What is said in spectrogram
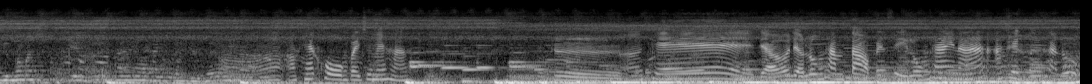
อ๋อเอาแค่โครงไปใช่ไหมคะโอเคโอเค เดี๋ยวเดี๋ยวลุงทำต่อเป็นสีลุงให้นะอะเช็คมือค่ะลูก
